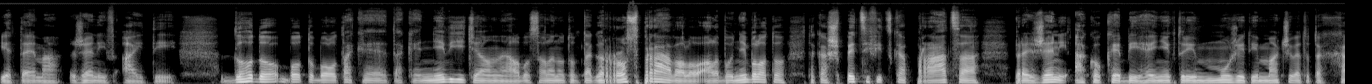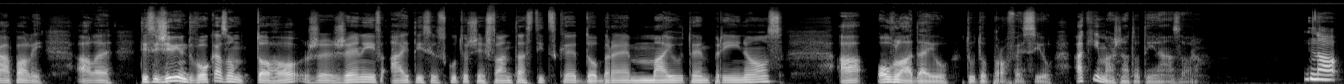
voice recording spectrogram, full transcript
je téma ženy v IT. Dlhodobo to bolo také, také neviditeľné, alebo sa len o tom tak rozprávalo, alebo nebola to taká špecifická práca pre ženy, ako keby, hej, niektorí muži, tí mačovia to tak chápali. Ale ty si živým dôkazom toho, že ženy v IT sú skutočne fantastické, dobré, majú ten prínos a ovládajú túto profesiu. Aký máš na to ty názor? No,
